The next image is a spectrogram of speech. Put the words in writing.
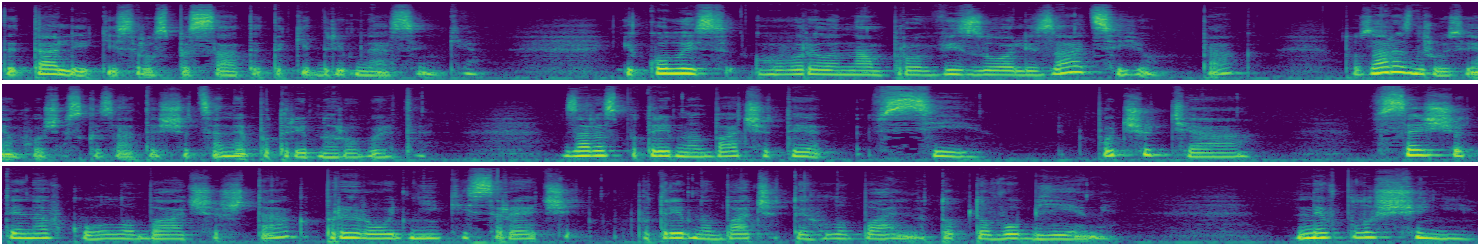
деталі якісь розписати, такі дрібнесенькі. І колись говорили нам про візуалізацію, так? то зараз, друзі, я вам хочу сказати, що це не потрібно робити. Зараз потрібно бачити всі почуття, все, що ти навколо бачиш, так? природні якісь речі, потрібно бачити глобально, тобто в об'ємі. Не в площині,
